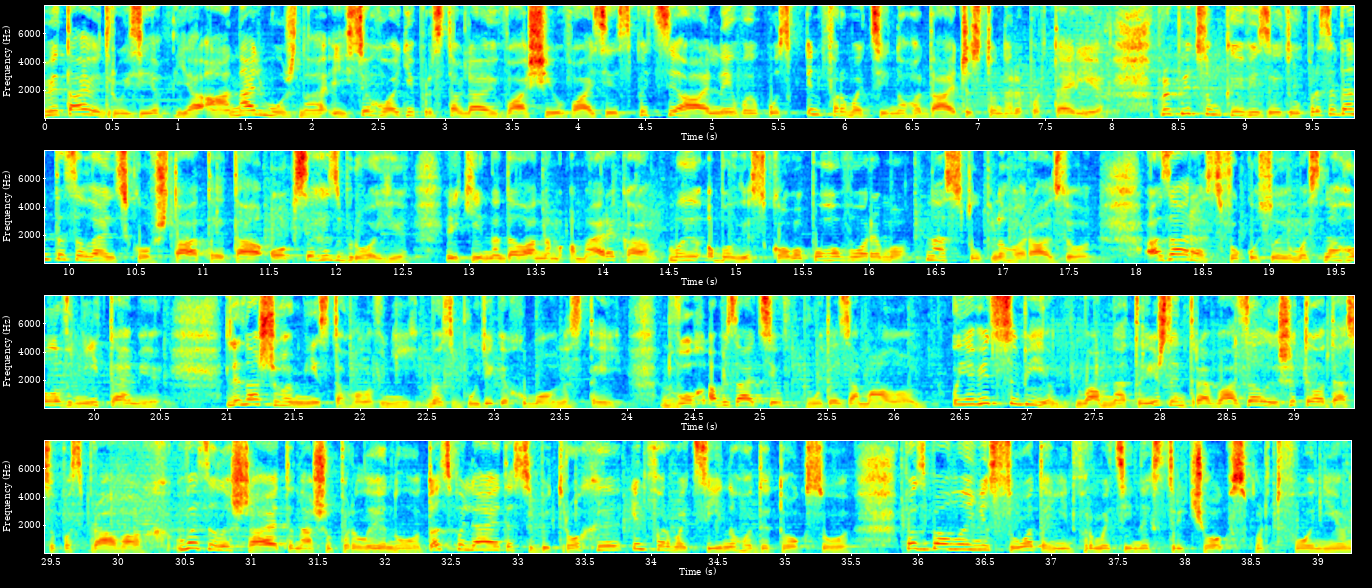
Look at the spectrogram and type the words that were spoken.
Вітаю, друзі! Я Анна Альмужна і сьогодні представляю вашій увазі спеціальний випуск інформаційного дайджесту на репортері про підсумки візиту президента Зеленського в Штати та обсяги зброї, які надала нам Америка. Ми обов'язково поговоримо наступного разу. А зараз фокусуємось на головній темі для нашого міста. Головній без будь-яких умовностей. Двох абзаців буде замало. Уявіть собі, вам на тиждень треба залишити Одесу по справах. Ви залишаєте нашу перлину, дозволяєте собі трохи інформаційного детоксу, позбавлені сотень інформаційних стрічок в смартфоні.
